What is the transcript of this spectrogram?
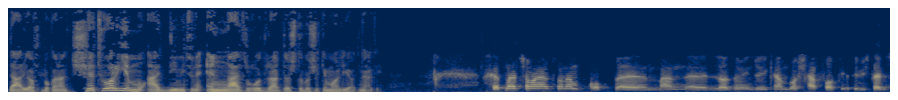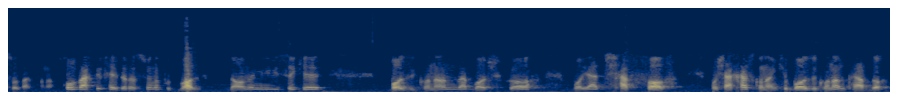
دریافت بکنن چطور یه معدی می‌تونه انقدر قدرت داشته باشه که مالیات نده خدمت شما ارز کنم خب من لازم اینجا یکم با شفافیت بیشتری صحبت کنم. خب وقتی فدراسیون فوتبال نامه می نویسه که بازیکنان و باشگاه باید شفاف مشخص کنن که بازیکنان پرداخت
